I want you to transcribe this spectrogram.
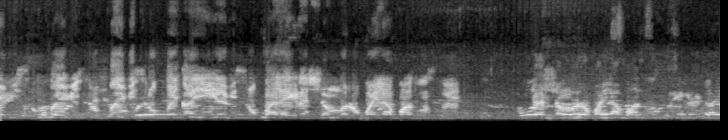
वीस रुपये वीस रुपये वीस रुपये काही वीस रुपयाला इकडे शंभर रुपयाला पाच वस्तू आहे त्या शंभर रुपयाला पाच वस्तू इकडे काही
